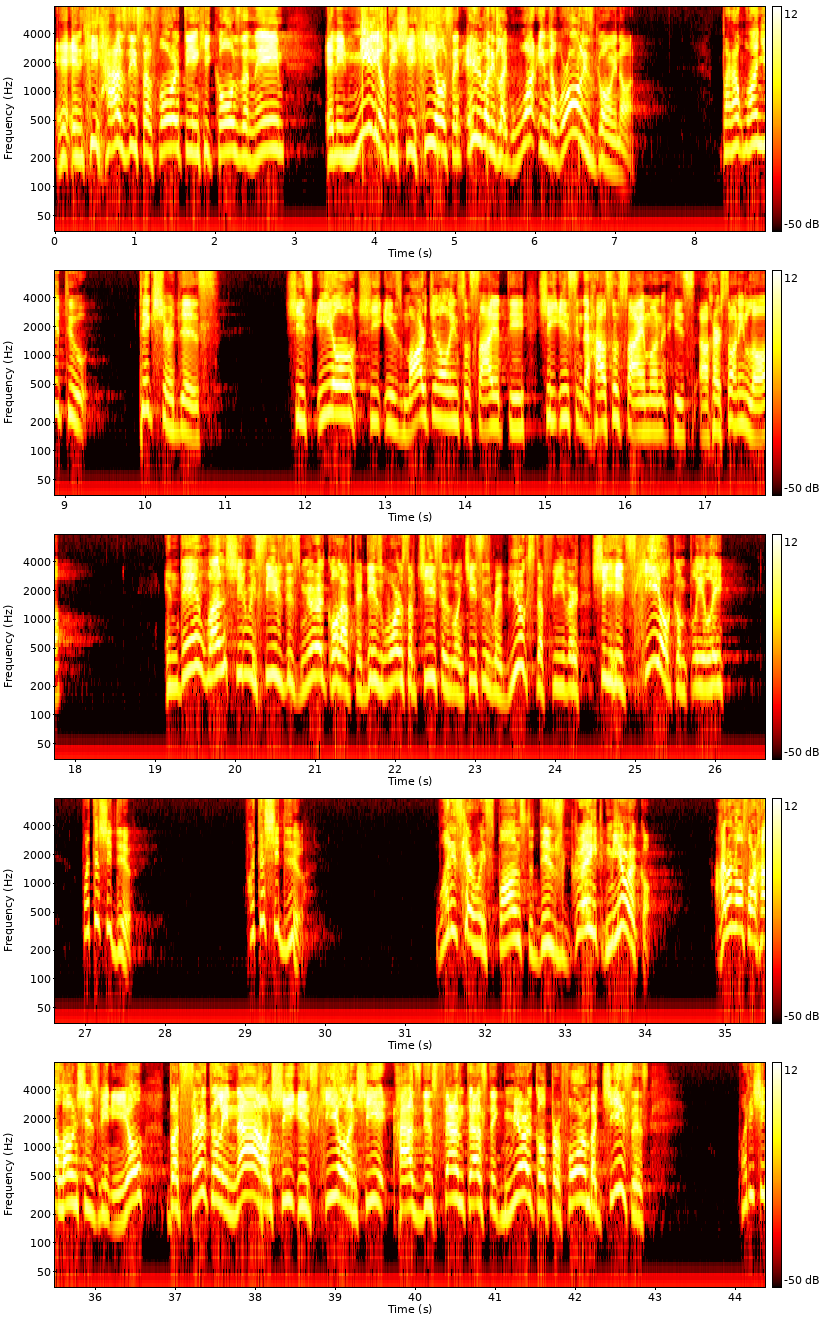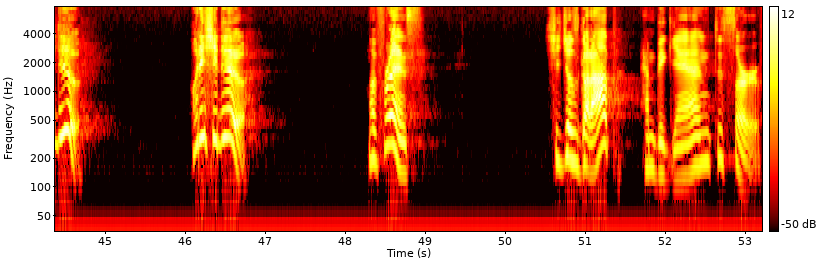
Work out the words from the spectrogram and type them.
And he has this authority and he calls the name, and immediately she heals, and everybody's like, What in the world is going on? But I want you to picture this She's ill, she is marginal in society, she is in the house of Simon, his, uh, her son in law. And then once she receives this miracle after these words of Jesus, when Jesus rebukes the fever, she is healed completely. What does she do? What does she do? What is her response to this great miracle? I don't know for how long she's been ill, but certainly now she is healed and she has this fantastic miracle performed by Jesus. What did she do? What did she do? My friends, she just got up and began to serve.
